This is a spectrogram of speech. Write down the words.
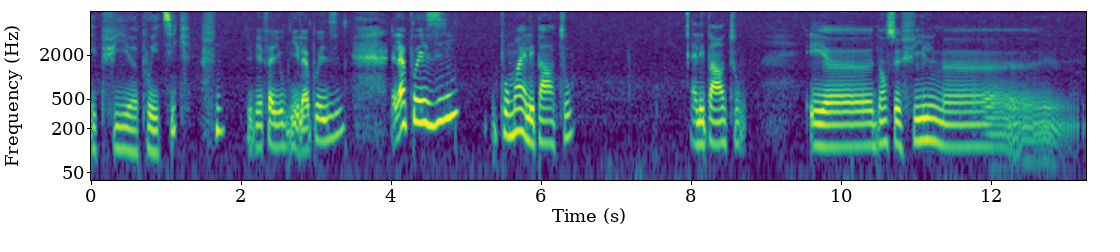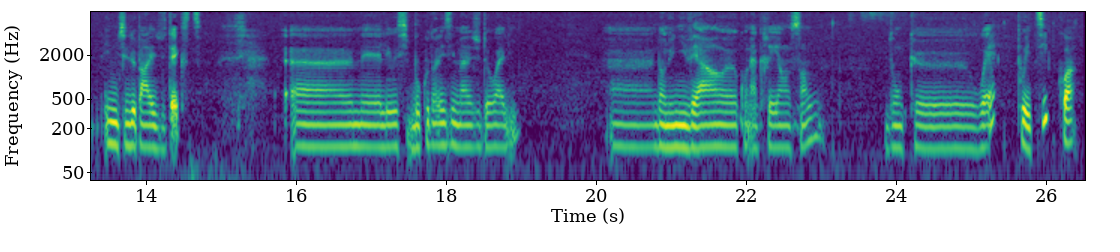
Et puis euh, poétique. J'ai bien failli oublier la poésie. la poésie, pour moi, elle est partout. Elle est partout. Et euh, dans ce film, euh, inutile de parler du texte, mais elle est aussi beaucoup dans les images de Wally, dans l'univers qu'on a créé ensemble. Donc, ouais, poétique, quoi.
